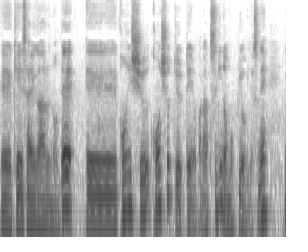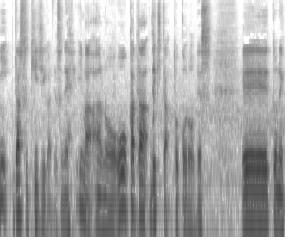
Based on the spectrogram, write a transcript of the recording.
えー、掲載があるのでえー、今週今週って言っていいのかな？次の木曜日ですねに出す記事がですね今あの大方できたところです。えー、っとね、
